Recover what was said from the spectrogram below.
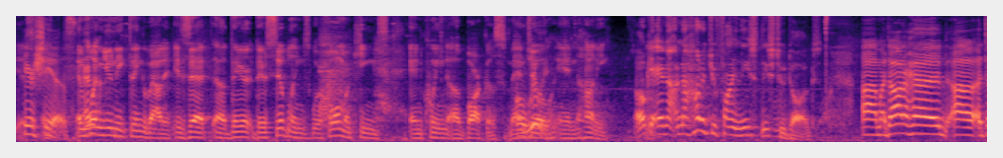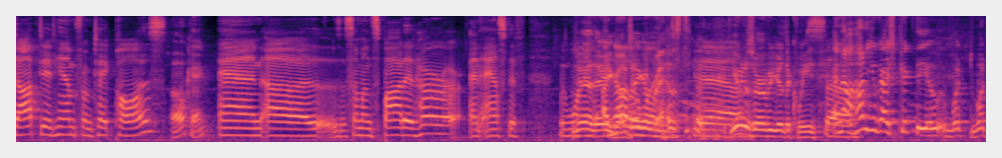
Yes. here she and, is. And, one unique thing about it is that uh, their their siblings were former kings and queen uh, Barkus, Manjo Oh, really? and Honey. Okay. And now, now, how did you find these these two dogs? Uh, my daughter had uh, adopted him from Take Paws. Okay. and uh, someone spotted her and asked if we wanted Yeah, there you go. another Take a rest. Yeah. you deserve it. You're the queen. So- And now, how do you guys pick the uh, what what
